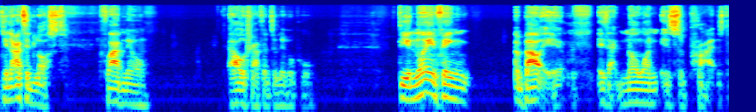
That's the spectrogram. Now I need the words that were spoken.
United lost 5 0 at Old Trafford to Liverpool. The annoying thing about it is that no one is surprised.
